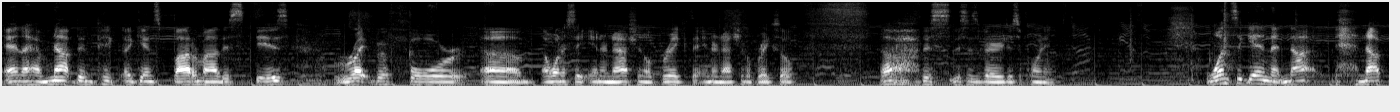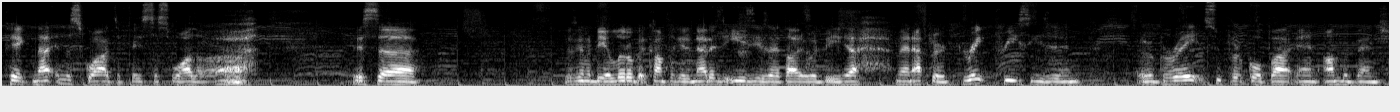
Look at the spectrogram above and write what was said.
and I have not been picked against Parma. This is right before um, I want to say international break, the international break. So uh, this this is very disappointing. Once again, not not picked, not in the squad to face Sassuolo. Uh, this uh, is going to be a little bit complicated, not as easy as I thought it would be. Uh, man, after a great preseason, a great Super Copa and on the bench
